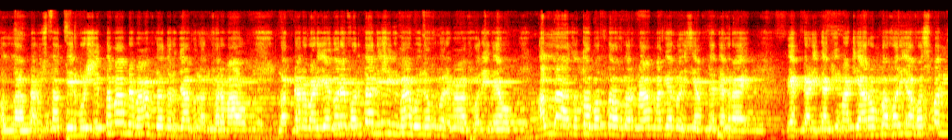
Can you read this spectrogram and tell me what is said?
আল্লাহ দরজা বুলন পর্দা দেও আল্লাহ যত বন্ধ হলোর নাম আগে লইছি, আপনি দেখ রায়। এক গাড়ি তাকি মাটি আরম্ভ করিয়া পঁচপান্ন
